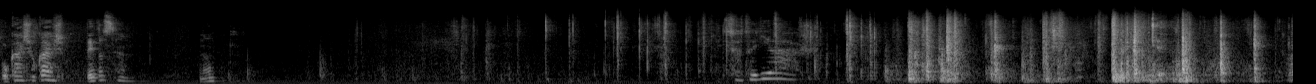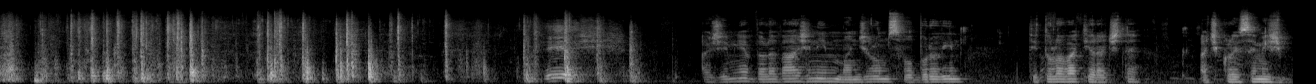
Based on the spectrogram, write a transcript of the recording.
Ukáž, ukáž, dej to sem. No. Co to děláš? A že mě veleváženým manželům svobodovým titulovat račte, ačkoliv jsem již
